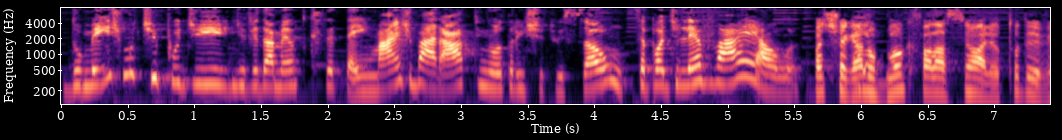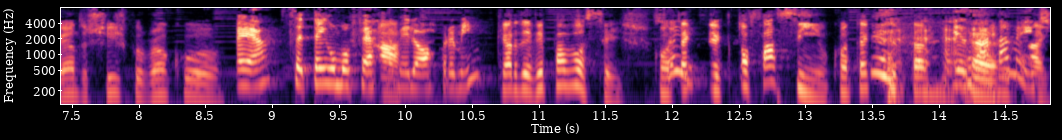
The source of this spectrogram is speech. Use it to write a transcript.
do mesmo tipo de endividamento que você tem, mais barato em outra instituição, você pode levar ela. Pode chegar no banco e falar assim: olha, eu tô devendo X pro banco. É, você tem uma oferta Ah. melhor para mim? Quero dever pra vocês. Quanto é que você. Tô facinho. Quanto é que você tá. Exatamente.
